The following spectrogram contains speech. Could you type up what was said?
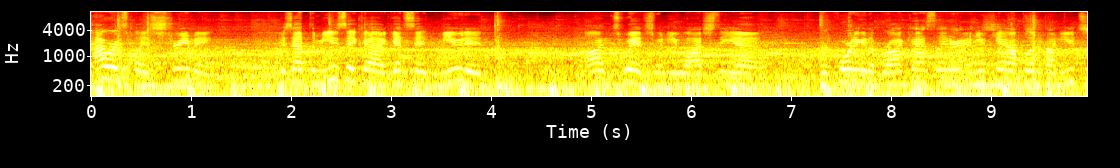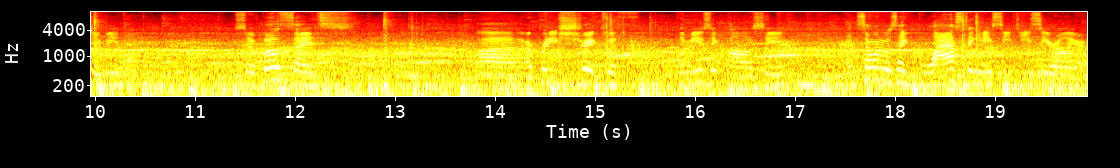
Howard's place streaming, is that the music uh, gets it muted on Twitch when you watch the uh, recording of the broadcast later, and you can't upload it on YouTube either. So both sites uh, are pretty strict with the music policy. And someone was like blasting ACDC earlier.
